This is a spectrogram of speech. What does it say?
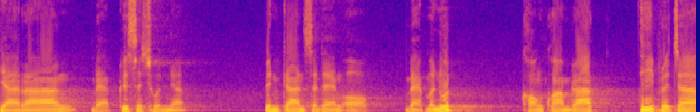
หย่าร้างแบบคริสตชนเนี่ยเป็นการแสดงออกแบบมนุษย์ของความรักที่พระเจ้า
